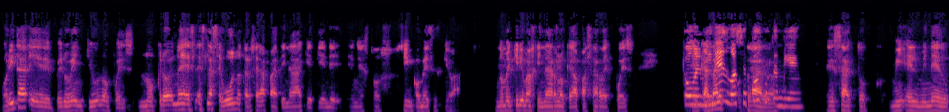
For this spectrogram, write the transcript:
Ahorita eh, Perú 21, pues no creo, no es, es la segunda o tercera patinada que tiene en estos cinco meses que va. No me quiero imaginar lo que va a pasar después. Con el, Minedu hace poco también. Exacto, el Minedu.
